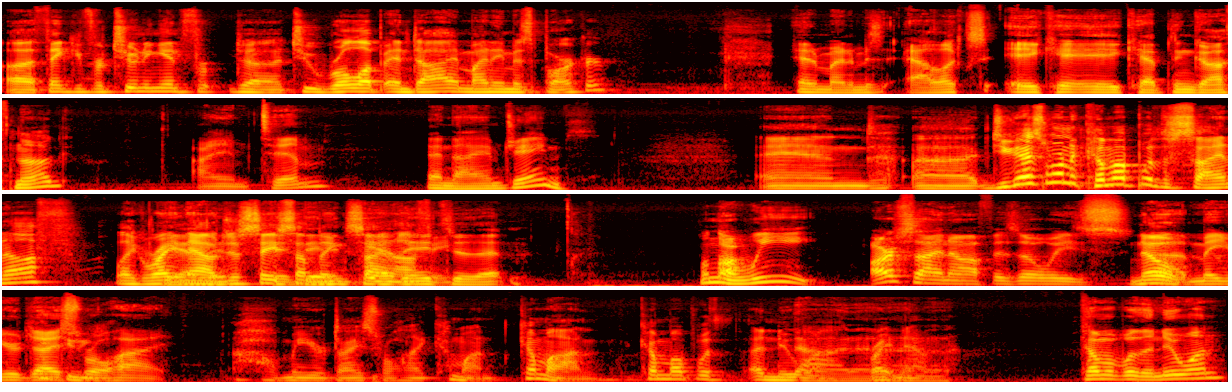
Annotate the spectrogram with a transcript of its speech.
Uh, thank you for tuning in for, uh, to Roll Up and Die. My name is Barker. And my name is Alex, aka Captain Gothnog. I am Tim. And I am James. And uh, do you guys want to come up with a sign off? Like right Yeah, now, they- just say they- something they, sign yeah, they need to do that. Well, no, we Our sign off is always No, uh, may your dice do- roll high. Oh, may your dice roll high. Come on, come on, come up with a new No, one no, right no, now. no. Come up with a new one.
